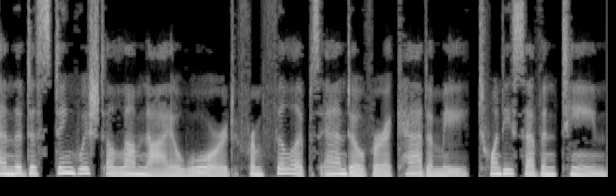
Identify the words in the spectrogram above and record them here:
and the Distinguished Alumni Award from Phillips Andover Academy 2017.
